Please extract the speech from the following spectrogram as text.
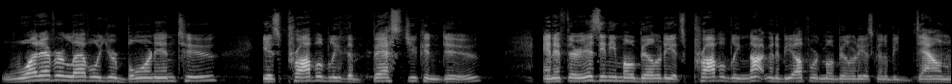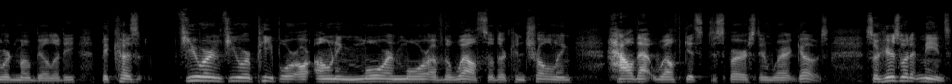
whatever level you're born into is probably the best you can do. And if there is any mobility, it's probably not going to be upward mobility, it's going to be downward mobility because fewer and fewer people are owning more and more of the wealth, so they're controlling how that wealth gets dispersed and where it goes. So here's what it means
